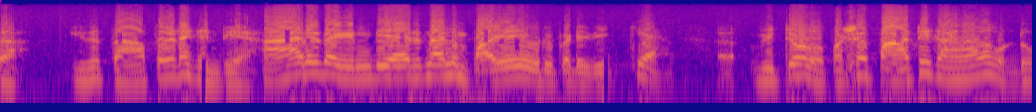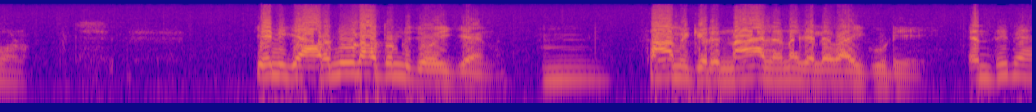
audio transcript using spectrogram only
ദാ, ഇത് താത്തയുടെ കിണ്ടിയാ. ആരുടെ കിണ്ടിയായിരുന്നാലും പഴയ ഉരുപ്പടി വിൽക്കാം. വിറ്റോളൂ പക്ഷെ പാട്ടി കാണാതെ കൊണ്ടുപോകണം. എനിക്ക് അറിഞ്ഞൂടാത്തോണ്ട് ചോദിക്കാണ്. സ്വാമിക്ക് ഒരു നാലെണ്ണ ചെലവായി കൂടിയേ. എന്തിനാ?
